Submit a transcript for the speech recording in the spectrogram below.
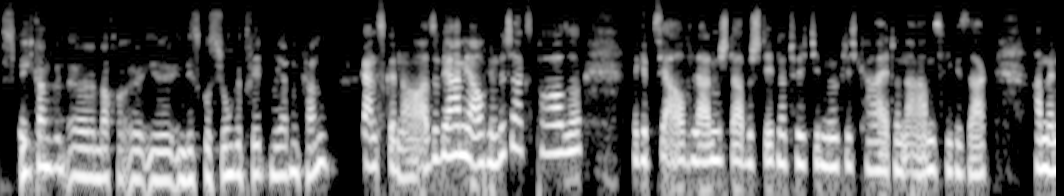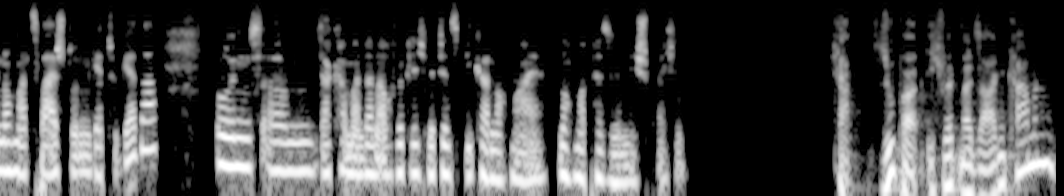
Speakern äh, noch äh, in Diskussion getreten werden kann? Ganz genau. Also wir haben ja auch eine Mittagspause, da gibt's ja auch Lunch, da besteht natürlich die Möglichkeit und abends, wie gesagt, haben wir nochmal zwei Stunden Get-Together und ähm, da kann man dann auch wirklich mit den Speakern nochmal noch mal persönlich sprechen. Ja, super. Ich würde mal sagen, Carmen,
